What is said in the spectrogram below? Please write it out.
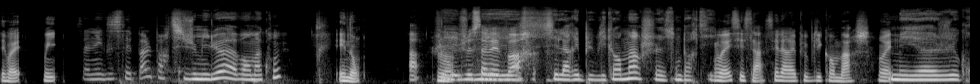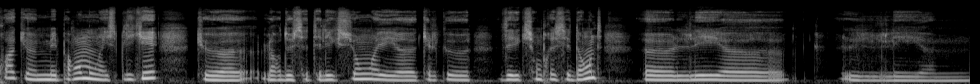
Et ouais, oui. Ça n'existait pas le parti du milieu avant Macron? Et non. Ah, je, Ouais. je savais Mais pas. C'est la République en marche, son parti. Ouais, c'est ça, c'est la République en marche. Ouais. Mais euh, je crois que mes parents m'ont expliqué que euh, lors de cette élection et euh, quelques élections précédentes, euh, les, euh, les euh,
